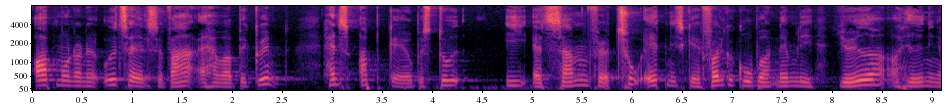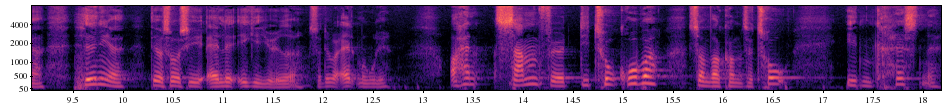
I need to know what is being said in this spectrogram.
opmuntrende udtalelse var, at han var begyndt, hans opgave bestod i at sammenføre to etniske folkegrupper, nemlig jøder og hedninger. Hedninger, det var så at sige alle ikke-jøder, så det var alt muligt. Og han sammenførte de to grupper, som var kommet til tro, i den kristne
